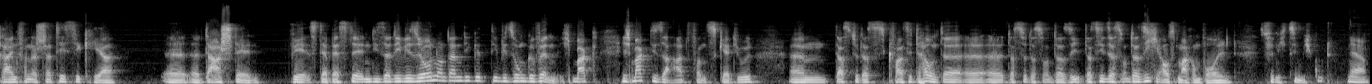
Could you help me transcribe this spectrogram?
rein von der Statistik her äh, darstellen, wer ist der Beste in dieser Division und dann die Division gewinnen. Ich mag, ich mag diese Art von Schedule, ähm, dass du das quasi da unter, äh, dass du das unter sie, dass sie das unter sich ausmachen wollen. Das finde ich ziemlich gut. Ja,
